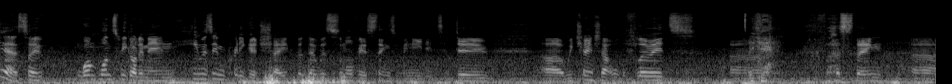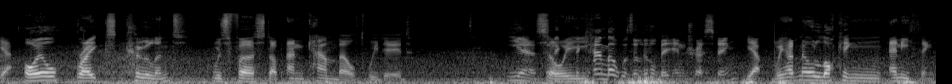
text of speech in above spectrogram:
yeah, so once we got him in, he was in pretty good shape, but there was some obvious things that we needed to do. Uh, we changed out all the fluids. Um, yeah. First thing. Uh, yeah, oil, brakes, coolant was first up, and cam belt we did. Yeah, so, so the, we, the cam belt was a little bit interesting. Yeah, we had no locking anything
